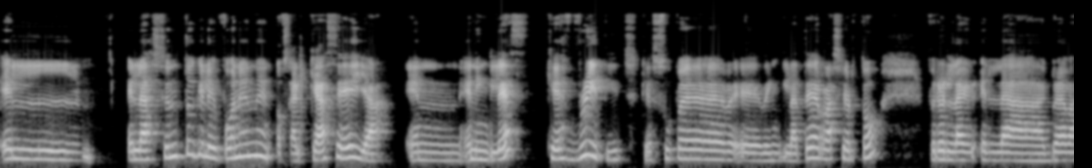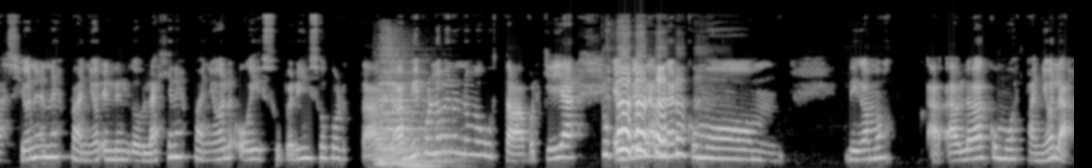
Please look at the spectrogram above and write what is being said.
el, el acento que le ponen, en- o sea, el que hace ella en, en inglés, que es British, que es súper eh, de Inglaterra, ¿cierto? Pero en la, en la, grabación en español, en el doblaje en español, hoy es súper insoportable. A mí por lo menos no me gustaba, porque ella, en vez de hablar como, digamos, hablaba como española,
